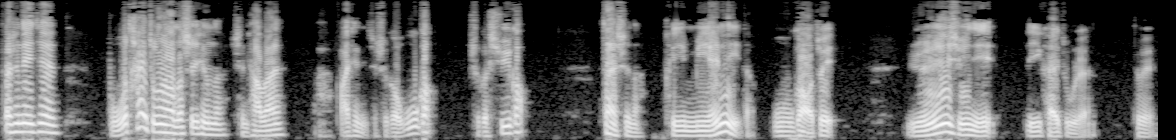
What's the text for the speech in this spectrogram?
但是那件不太重要的事情呢，审查完啊，发现你这是个诬告，是个虚告，但是呢，可以免你的诬告罪，允许你离开主人。对，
